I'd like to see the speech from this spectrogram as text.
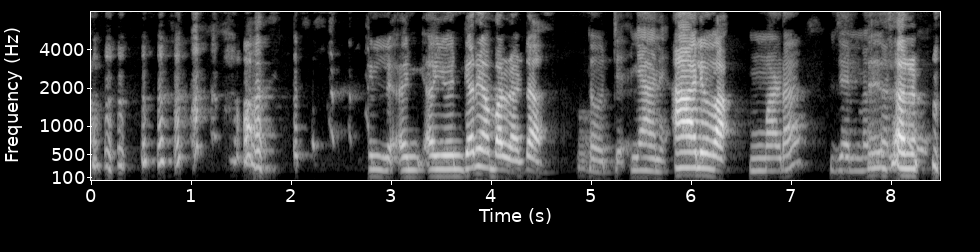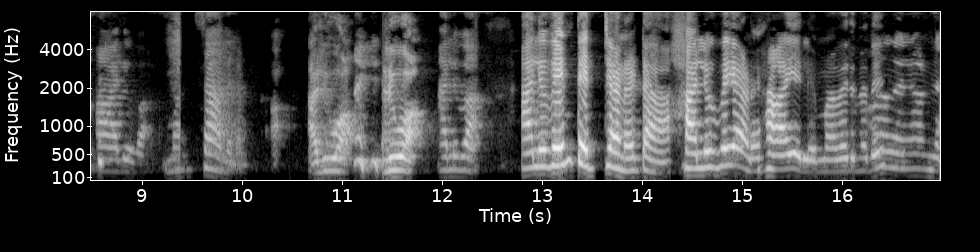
ഇല്ല അയ്യോ എനിക്കറിയാൻ പാടില്ല കേട്ടാ. തോറ്റ്. ഞാൻ. ആലുവ. ഉമ്മട ജന്മസ്ഥലം ആലുവ. സാധനം. അലുവ. അലുവ. അലുവ. അലുവയും തെറ്റാണ് കേട്ടാ. ഹലുവയാണ്. ഹായ് അല്ലേ അമ്മ വരുന്നത്? ഹലുവയാണ്.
